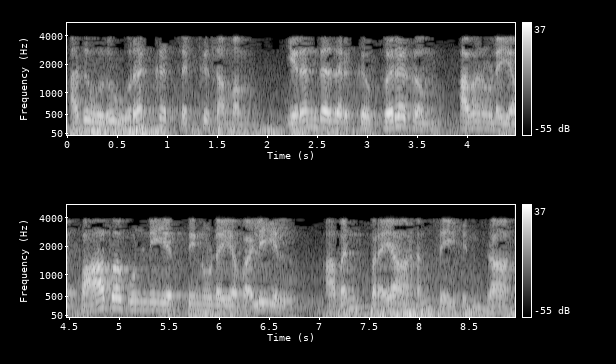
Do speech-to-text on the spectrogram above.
அது ஒரு உறக்கத்திற்கு சமம். இறந்ததற்கு பிறகும் அவனுடைய பாப புண்ணியத்தினுடைய வழியில் அவன் பிரயாணம் செய்கின்றான்.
